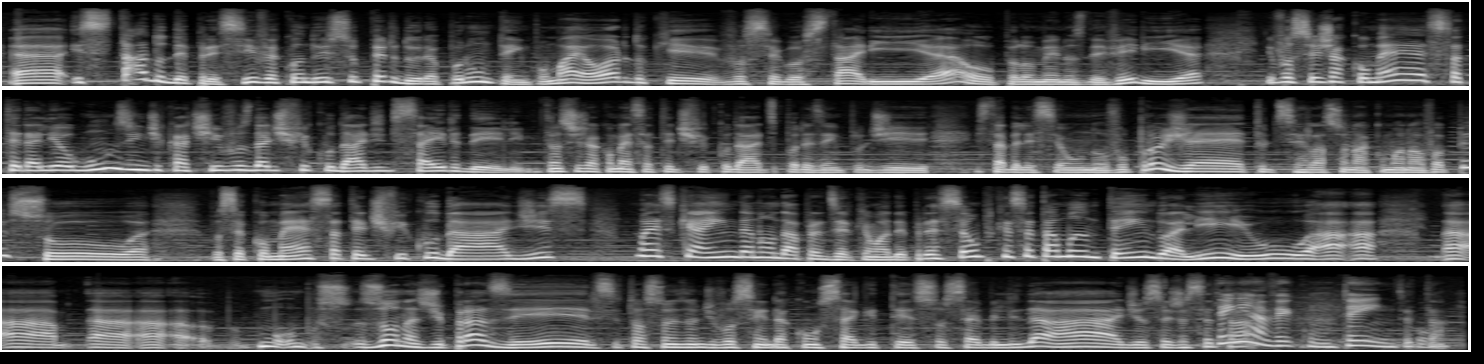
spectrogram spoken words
Uh, estado depressivo é quando isso perdura por um tempo maior do que você gostaria, ou pelo menos deveria, e você já começa a ter ali alguns indicativos da dificuldade de sair dele. Então você já começa a ter dificuldades, por exemplo, de estabelecer um novo projeto, de se relacionar com uma nova pessoa, você começa a ter dificuldades, mas que ainda não dá para dizer que é uma depressão, porque você está mantendo ali o, a, a, a, zonas de prazer, situações onde você ainda consegue ter sociabilidade, ou seja, você Tem tá, a ver com o tempo? Tá,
